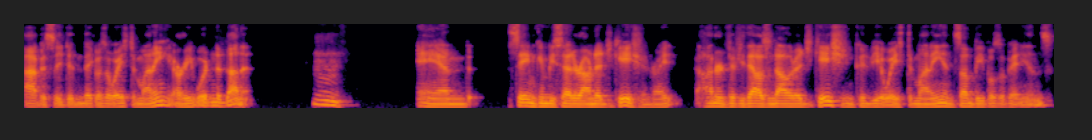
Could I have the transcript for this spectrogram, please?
obviously didn't think it was a waste of money or he wouldn't have done it. Mm. And same can be said around education, right? $150,000 education could be a waste of money in some people's opinions.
